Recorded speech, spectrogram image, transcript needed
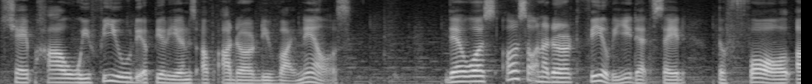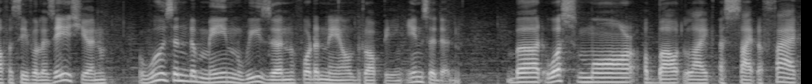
shape how we view the appearance of other divine nails. There was also another theory that said the fall of a civilization wasn't the main reason for the nail dropping incident, but was more about like a side effect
